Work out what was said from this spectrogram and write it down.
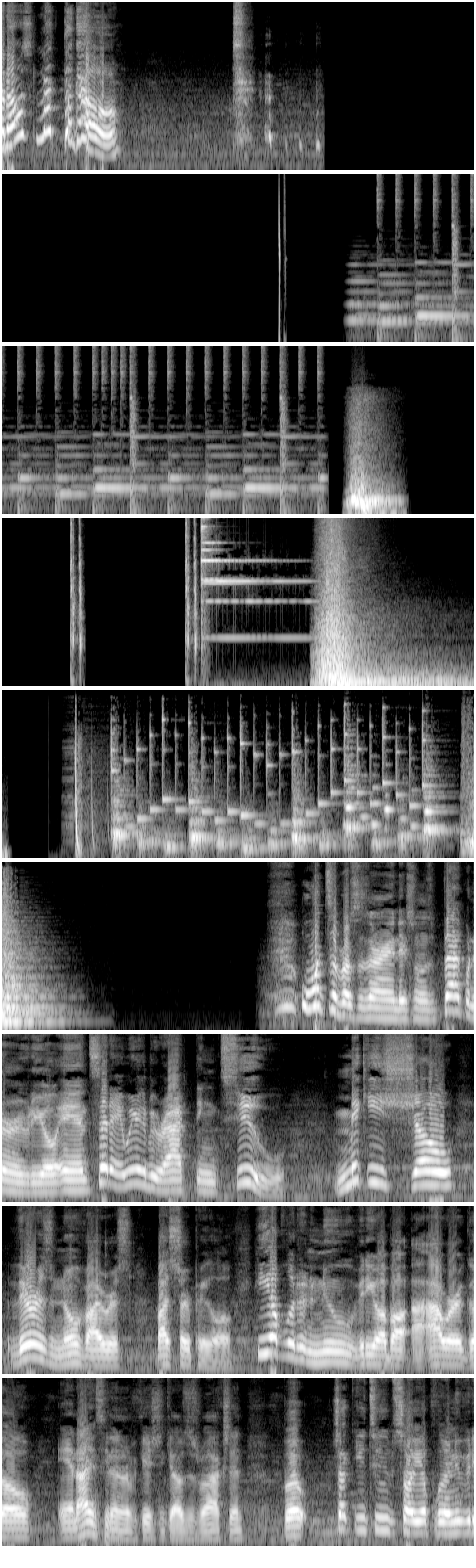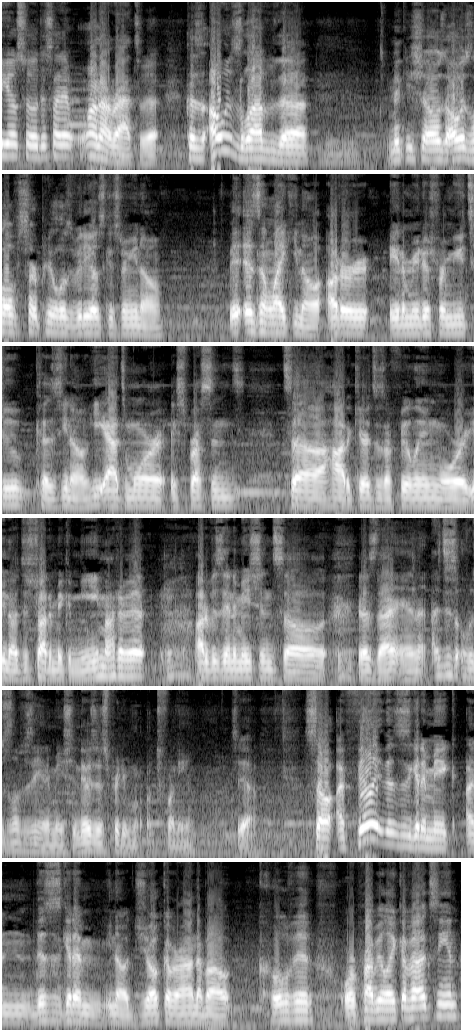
kiddos. Let's go. What's up, Ryan Dixon is back with another video, and today we're going to be reacting to Mokey's show, There Is No Virus by Sir Pelo. He uploaded a new video about an hour ago, and I didn't see the notification because I was just relaxing, but check YouTube, saw you upload a new video, so decided why not react to it, because I always love the Mokey shows, I always love Sir Pelo's videos, because, you know, it isn't like, you know, other animators from YouTube, because, you know, he adds more expressions to how the characters are feeling or you know just try to make a meme out of it out of his animation. So there's that. And i just always love his animation. They're just pretty much funny. So yeah. So i feel like this is gonna make a this is gonna you know joke around about covid or probably like a vaccine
